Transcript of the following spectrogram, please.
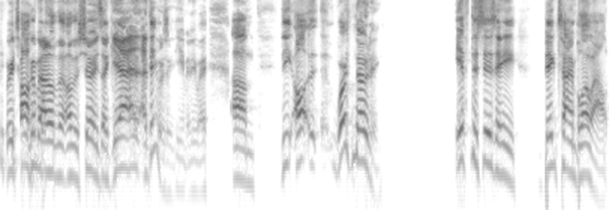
We were talking about on the on the show. He's like, yeah, I think it was Akeem anyway. Um, the uh, worth noting, if this is a big time blowout,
